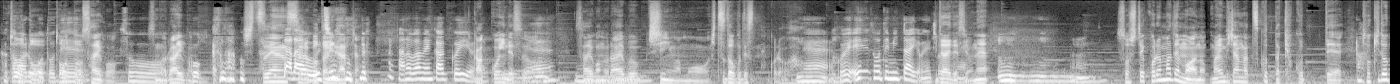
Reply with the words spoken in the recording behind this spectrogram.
関わるとうとうことう最後そうそのライブに出演することになっちゃうあの場面かっこいいよね。かっこいいんですよね最後のライブシーンはもう必読ですねこれは、ねえこれ映像で見たいよね。ちょっとね。見たいですよね。うんうんうん。そしてこれまでもあのまゆみちゃんが作った曲ってあ時々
